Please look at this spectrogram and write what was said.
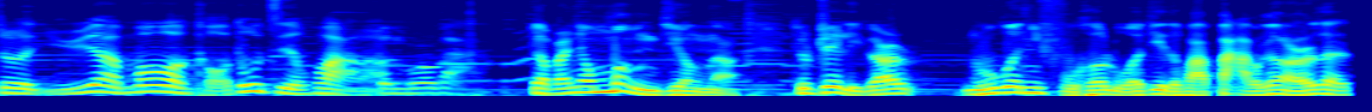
这鱼啊、猫啊、狗都进化了。奔波霸，要不然叫梦境呢？就这里边，如果你符合逻辑的话，爸爸跟儿子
